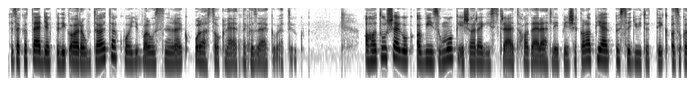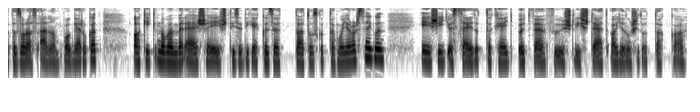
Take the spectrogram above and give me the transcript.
ezek a tárgyak pedig arra utaltak, hogy valószínűleg olaszok lehetnek az elkövetők. A hatóságok a vízumok és a regisztrált határátlépések alapján összegyűjtötték azokat az olasz állampolgárokat, akik november 1 és 10-e között tartózkodtak Magyarországon, és így összeállítottak egy 50 fős listát a gyanúsítottakkal.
